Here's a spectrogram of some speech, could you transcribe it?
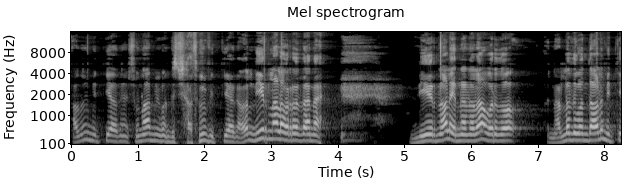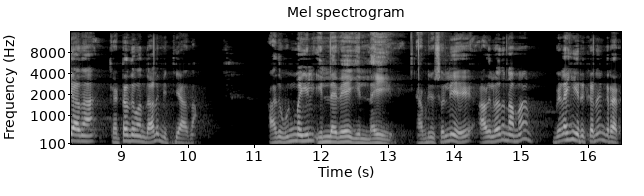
அதுவும் மித்தியா தான். சுனாமி வந்துச்சு அதுவும் மித்தியாகும் தான். அதெல்லாம் நீர்னால் வர்றது தானே. நீர்னால் என்னென்னலாம் வருதோ நல்லது வந்தாலும் மித்தியா தான் கெட்டது வந்தாலும் மித்தியா தான் அது உண்மையில் இல்லவே இல்லை அப்படின்னு சொல்லி அதில் வந்து நம்ம விலகி இருக்கணுங்கிறார்.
